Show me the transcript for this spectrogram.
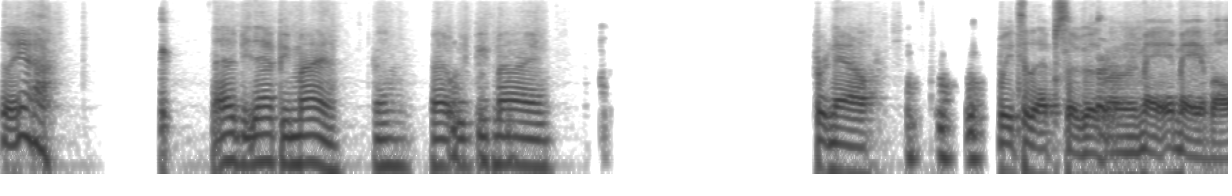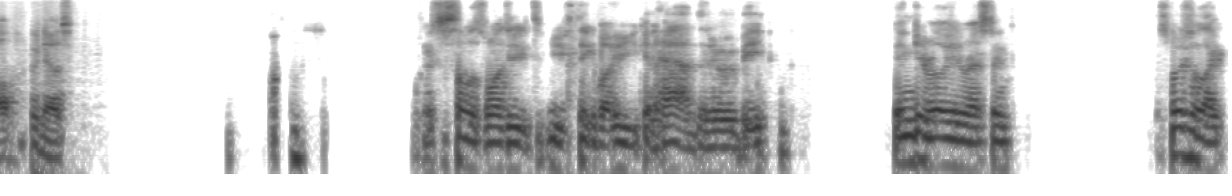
So yeah, that'd be that'd be mine. Um, That would be mine. For now, wait till the episode goes on. It may it may evolve. Who knows? It's just some of those ones you, you think about who you can have, then it would be. It can get really interesting. Especially like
